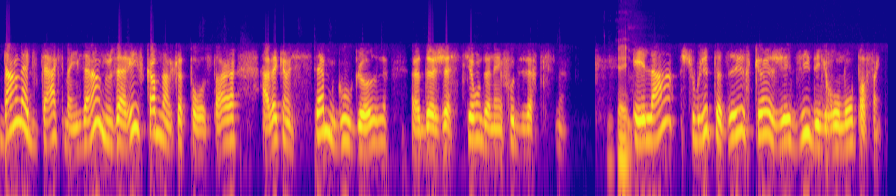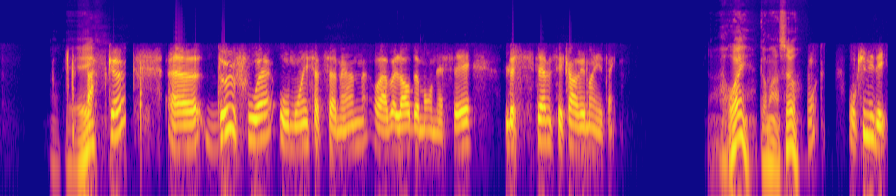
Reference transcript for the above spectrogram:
dans l'habitacle, bien évidemment, on nous arrive, comme dans le cas de Polestar, avec un système Google de gestion de l'infodivertissement. OK. Et là, je suis obligé de te dire que j'ai dit des gros mots pas fins. Parce que euh, deux fois au moins cette semaine, euh, lors de mon essai, le système s'est carrément éteint. Ah ouais? Comment ça? Aucune idée.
